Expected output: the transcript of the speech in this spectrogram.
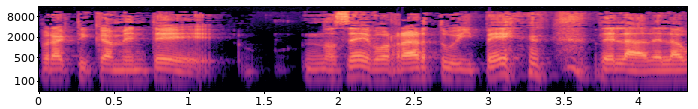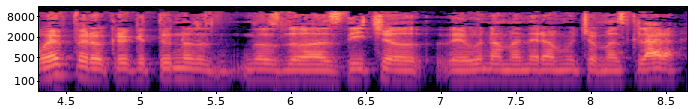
prácticamente, no sé, borrar tu IP de la, de la web, pero creo que tú nos, nos lo has dicho de una manera mucho más clara.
